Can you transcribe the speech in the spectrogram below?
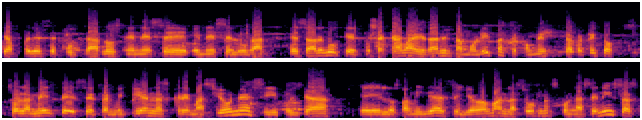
ya puede sepultarlos en ese, en ese lugar. Es algo que pues se acaba de dar en Tamaulipas, te comento, te repito, solamente se permitían las cremaciones y pues ya eh, los familiares se llevaban las urnas con las cenizas.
